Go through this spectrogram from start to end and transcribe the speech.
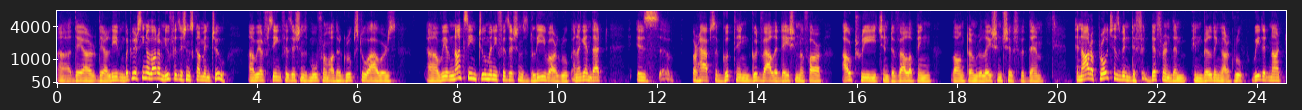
uh, they are they are leaving. But we are seeing a lot of new physicians come in too. Uh, we are seeing physicians move from other groups to ours. Uh, we have not seen too many physicians leave our group, and again, that is uh, perhaps a good thing, good validation of our outreach and developing long-term relationships with them. And our approach has been dif- different than in building our group. We did not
